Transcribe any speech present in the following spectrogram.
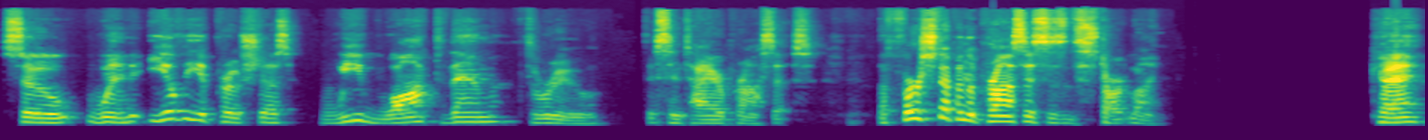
So when ELV approached us, we walked them through this entire process. The first step in the process is the start line. Okay.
